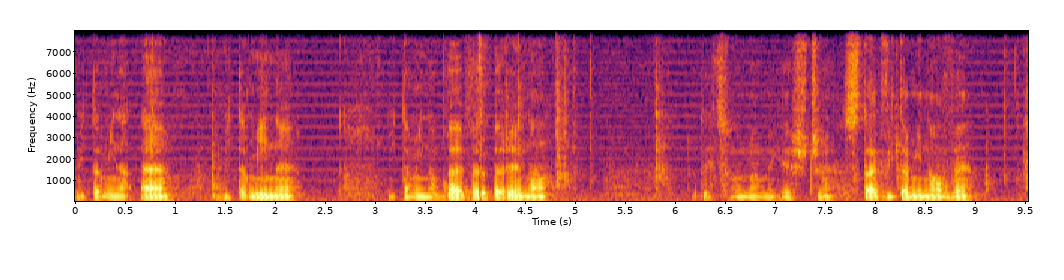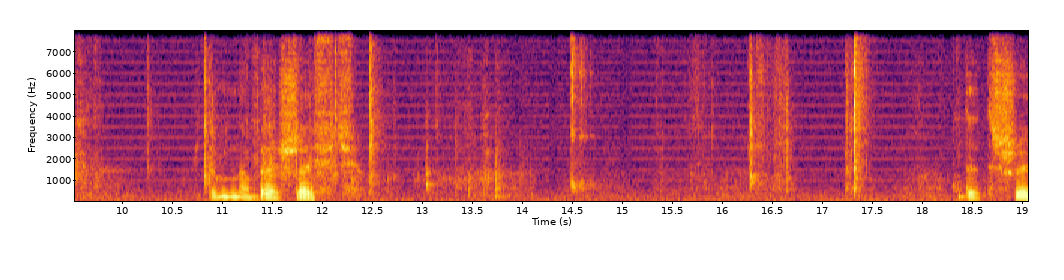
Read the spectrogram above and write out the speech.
Witamina E, witaminy, witamina B, berberyna. Tutaj co my mamy jeszcze? Stak witaminowy witamina B6 D3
